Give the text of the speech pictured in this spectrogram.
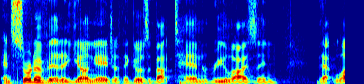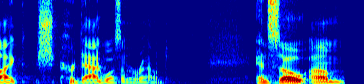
and sort of at a young age, I think it was about 10, realizing that like her dad wasn't around. And so um,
